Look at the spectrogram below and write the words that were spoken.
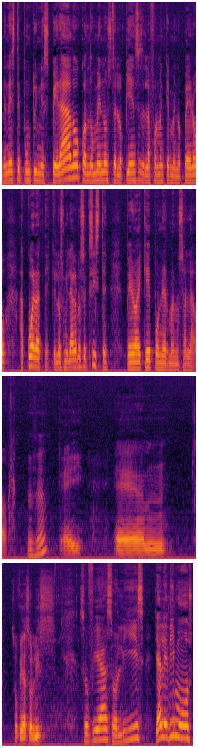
en este punto inesperado, cuando menos te lo pienses, de la forma en que me pero acuérdate que los milagros existen, pero hay que poner manos a la obra. Em, Sofía Solís. Sofía Solís, ya le dimos,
